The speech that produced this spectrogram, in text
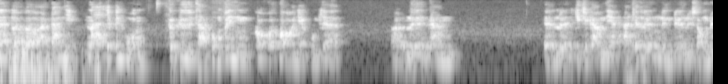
นะแล้วก็อาการนี้น่าจะเป็นห่วง ก็คือถ้าผมเป็นกกตเนี่ย ผมจะเอ่อเลื่อนการเอ่อเลื่อนกิจกรรมเนี้ยอาจจะเลื่อนหนึ่งเดือนหรือสองเดือน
